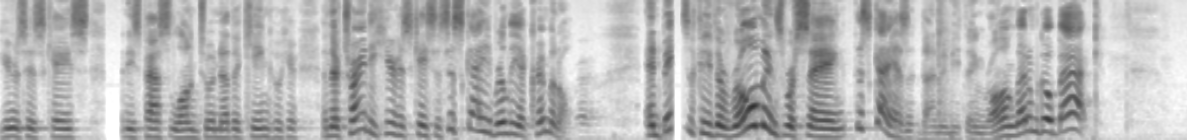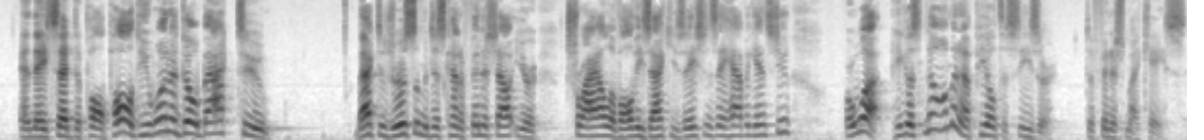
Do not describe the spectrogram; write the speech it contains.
Here's his case. and he's passed along to another king who here, and they're trying to hear his case. Is this guy really a criminal? And basically, the Romans were saying, This guy hasn't done anything wrong. Let him go back. And they said to Paul, Paul, do you want to go back to, back to Jerusalem and just kind of finish out your trial of all these accusations they have against you? Or what? He goes, No, I'm going to appeal to Caesar to finish my case.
